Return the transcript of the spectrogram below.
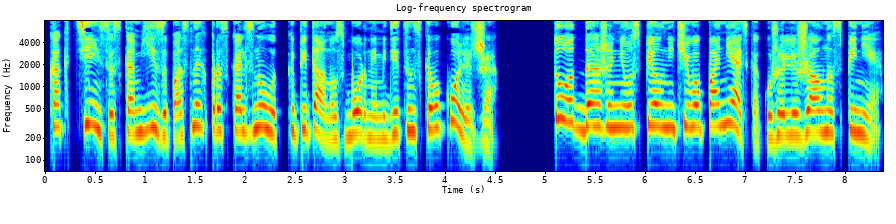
как тень со скамьи запасных проскользнула к капитану сборной медицинского колледжа. Тот даже не успел ничего понять, как уже лежал на спине.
